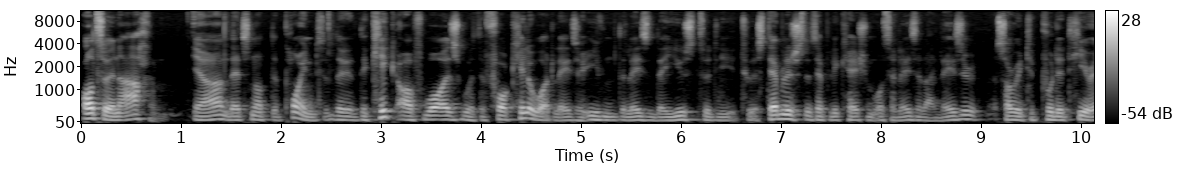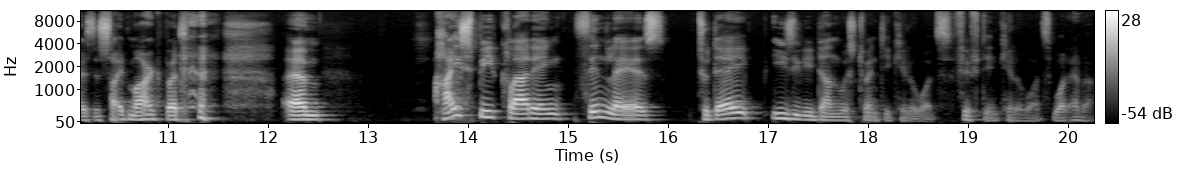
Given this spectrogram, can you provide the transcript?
also in Aachen. Yeah, that's not the point. The, the kickoff was with the four kilowatt laser, even the laser they used to, the, to establish this application was a Laserline laser. Sorry to put it here as a side mark, but um, high speed cladding, thin layers, Today, easily done with 20 kilowatts, 15 kilowatts, whatever.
